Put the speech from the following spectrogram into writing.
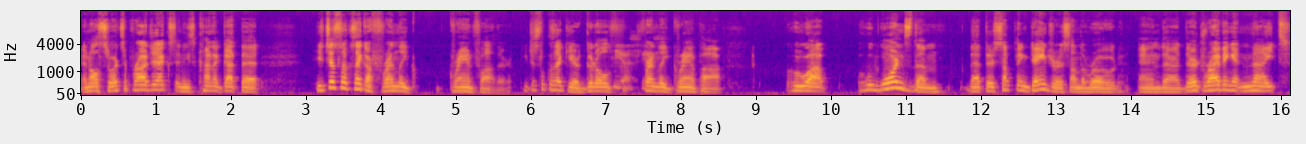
in all sorts of projects, and he's kind of got that. He just looks like a friendly grandfather. He just looks like your good old Yes, yes. friendly grandpa, who uh who warns them that there's something dangerous on the road, and uh, they're driving at night,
